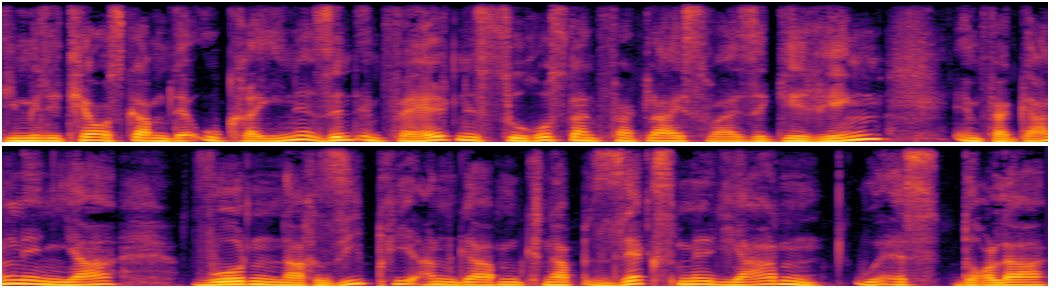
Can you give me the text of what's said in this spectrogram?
die Militärausgaben der Ukraine sind im Verhältnis zu Russland vergleichsweise gering. Im vergangenen Jahr wurden nach SIPRI-Angaben knapp 6 Milliarden US-Dollar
